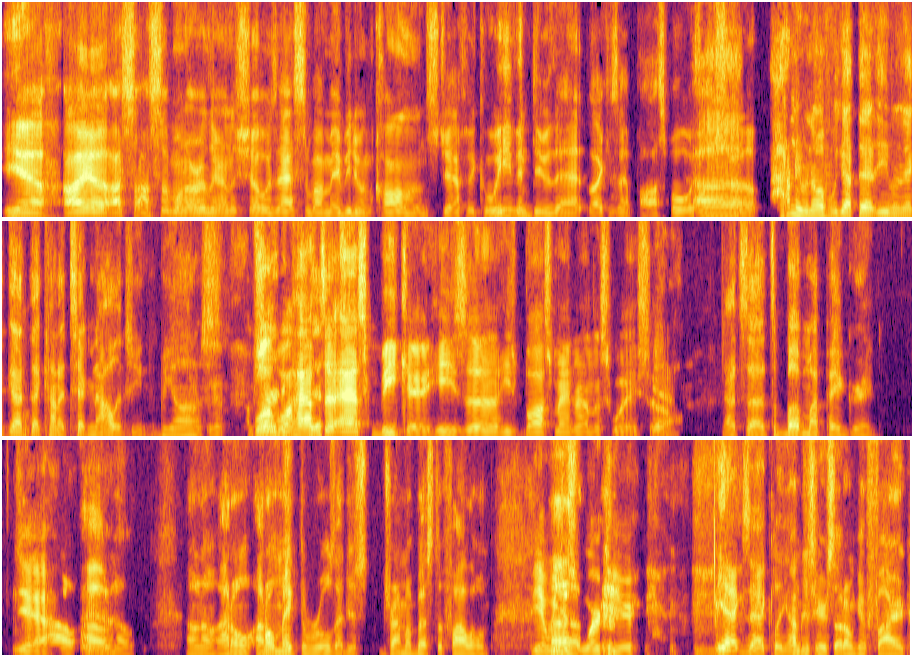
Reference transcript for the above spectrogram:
Yeah, I uh, I saw someone earlier in the show was asking about maybe doing Collins, Jeff. Can we even do that? Like, is that possible with uh, I don't even know if we got that even that got that kind of technology. To be honest, yeah. well, sure we'll have to ask BK. He's uh he's boss man around this way, so yeah, that's uh it's above my pay grade. So yeah, I, I don't know. I don't know. I don't. I don't make the rules. I just try my best to follow them. Yeah, we just uh, work here. yeah, exactly. I'm just here so I don't get fired.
